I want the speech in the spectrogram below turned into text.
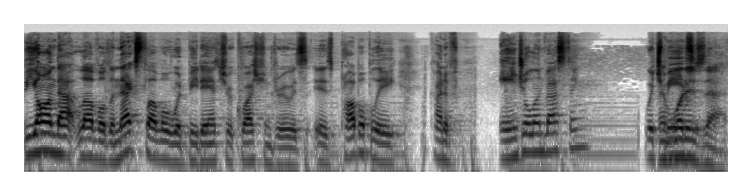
beyond that level, the next level would be to answer your question, Drew, is is probably kind of angel investing, which And means what is that?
